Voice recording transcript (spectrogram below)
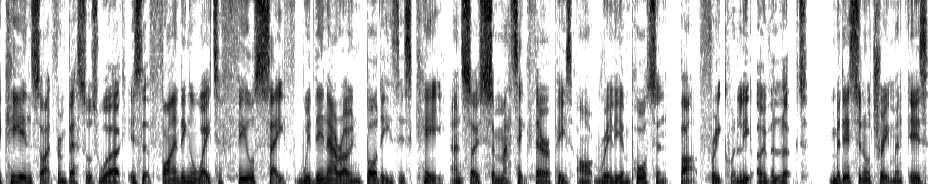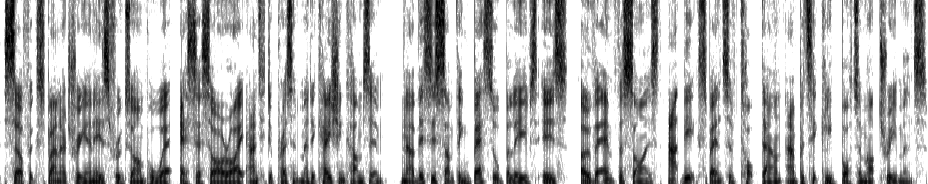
A key insight from Bessel's work is that finding a way to feel safe within our own bodies is key, and so somatic therapies are really important, but frequently overlooked. Medicinal treatment is self explanatory and is, for example, where SSRI antidepressant medication comes in. Now, this is something Bessel believes is overemphasized at the expense of top down and particularly bottom up treatments.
